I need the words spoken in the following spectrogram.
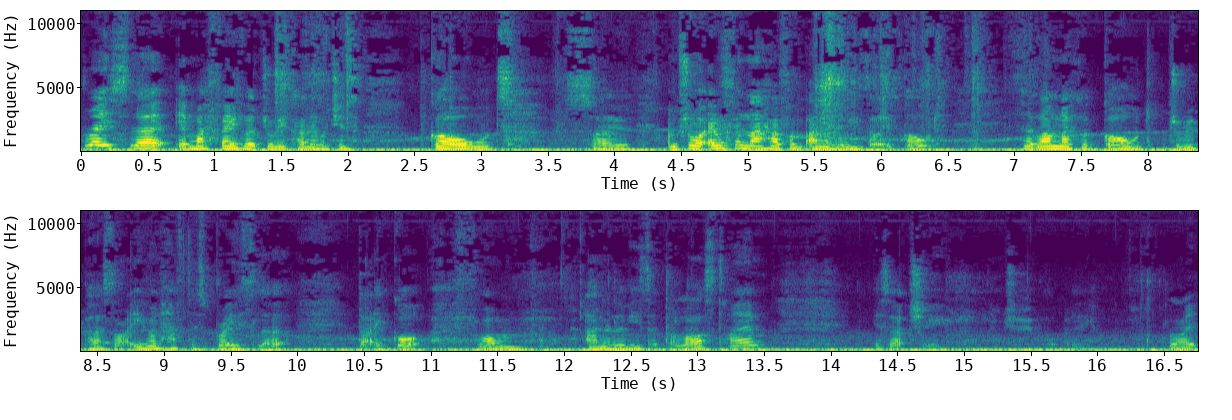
bracelet in my favorite jewelry color which is gold. So i'm sure everything that i have from ana luisa is gold. Because i'm like a gold jewelry person i even have this bracelet that i got from ana luisa the last time. It's actually let me show you properly. Like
